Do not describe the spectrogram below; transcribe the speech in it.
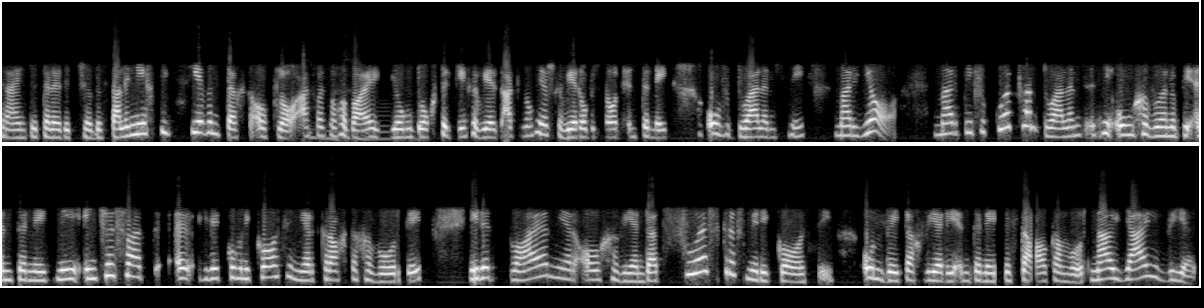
kry en toe hulle dit so bestel in 1970s al klaar. Ek was nog 'n baie jong dogtertjie gewees. Ek het nog nie eens geweet op bestaan internet of dwelms nie, maar ja, maar die verkoop van dwelms is nie ongewoon op die internet nie en soos wat uh, jy weet kommunikasie meer kragtig geword het, het dit baie meer algemeen dat voorskrifmedikasie onwettig via die internet bestel kan word. Nou jy weet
